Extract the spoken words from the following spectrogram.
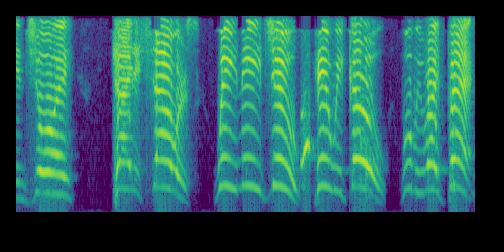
enjoy. Titus Showers, we need you. Here we go. We'll be right back.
